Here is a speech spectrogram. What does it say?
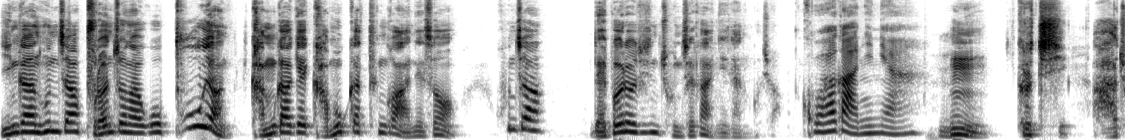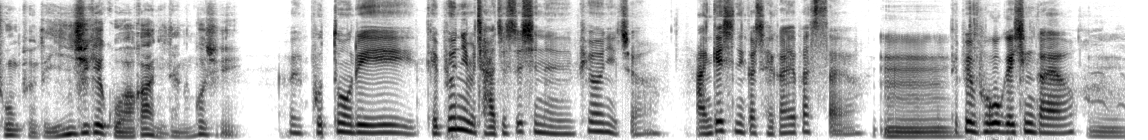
인간 혼자 불완전하고 뿌연 감각의 감옥 같은 거 안에서 혼자 내버려진 존재가 아니라는 거죠. 고아가 아니냐. 음, 그렇지. 아, 좋은 표현이다. 인식의 고아가 아니라는 거지. 보통 우리 대표님이 자주 쓰시는 표현이죠. 안 계시니까 제가 해봤어요. 음, 대표님 보고 계신가요? 음,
